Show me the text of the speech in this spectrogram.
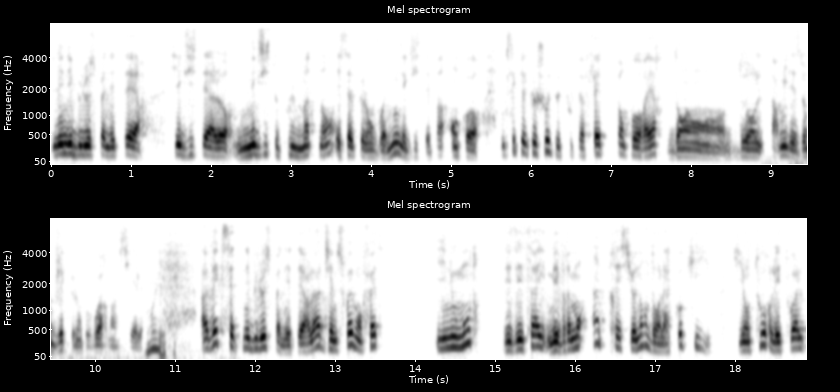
les nébuleuses planétaires qui existaient alors n'existent plus maintenant et celles que l'on voit nous n'existaient pas encore. Donc c'est quelque chose de tout à fait temporaire dans, parmi les objets que l'on peut voir dans le ciel. Avec cette nébuleuse planétaire là, James Webb en fait, il nous montre des détails mais vraiment impressionnants dans la coquille qui entoure l'étoile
